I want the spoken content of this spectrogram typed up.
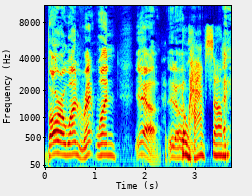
Borrow one, rent one yeah, you know, go have some.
